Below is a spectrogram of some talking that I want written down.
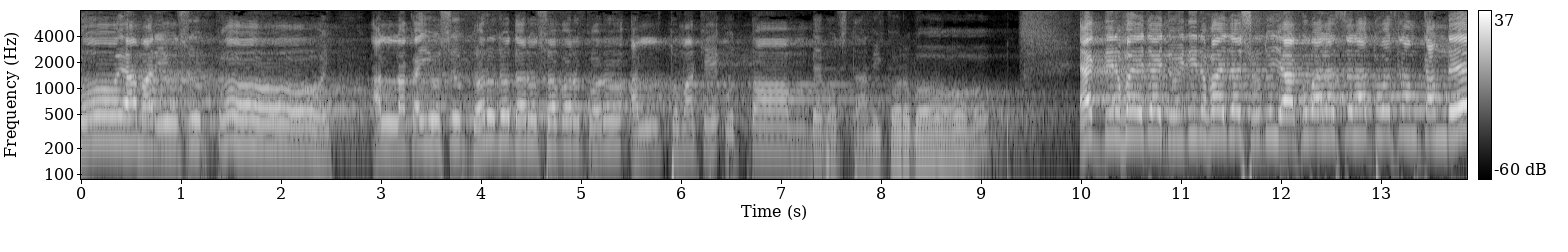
কই, আমার ইউসুফ কই? আল্লাহ কই ইউসুফ ধরো ধরো, সবর করো আল্লাহ তোমাকে উত্তম ব্যবস্থা আমি করব। একদিন হয়ে যায়, দুই দিন হয়ে যায়, শুধু ইয়াকুব আলাহিসাল্লাম কান্দে।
